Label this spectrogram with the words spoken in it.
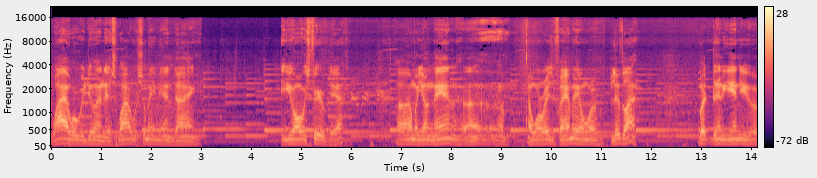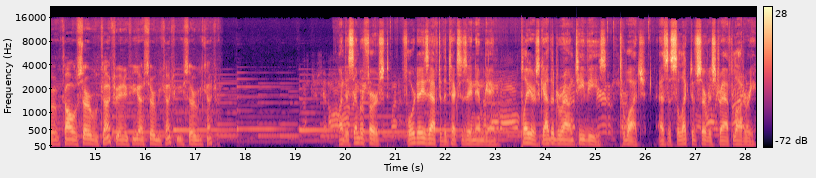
Why were we doing this? Why were so many men dying? You always fear of death. Uh, I'm a young man. Uh, I want to raise a family. I want to live life. But then again, you are called to serve your country, and if you got to serve your country, you serve your country. On December 1st, four days after the Texas A&M game, players gathered around TVs to watch as the Selective Service Draft Lottery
